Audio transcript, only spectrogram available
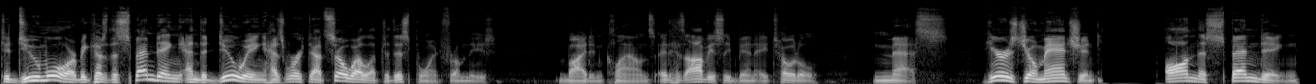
to do more because the spending and the doing has worked out so well up to this point from these Biden clowns. It has obviously been a total mess. Here's Joe Manchin on the spending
